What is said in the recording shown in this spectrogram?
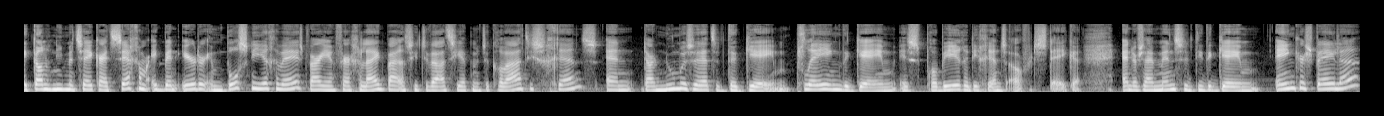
ik kan het niet met zekerheid zeggen, maar ik ben eerder in Bosnië geweest, waar je een vergelijkbare situatie hebt met de Kroatische grens. En daar noemen ze het the game. Playing the game is proberen die grens over te steken. En er zijn mensen die de game één keer spelen.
